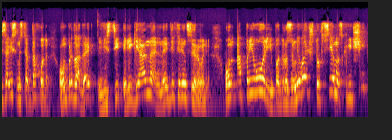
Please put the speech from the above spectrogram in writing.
зависимости от дохода, он предлагает ввести региональное дифференцирование. Он априори подразумевает, что все москвичи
